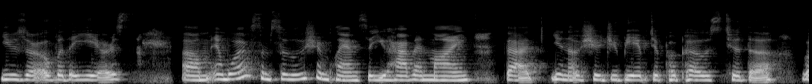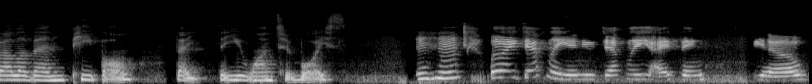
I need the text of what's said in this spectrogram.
user over the years? Um, and what are some solution plans that you have in mind that you know should you be able to propose to the relevant people that that you want to voice? Mm-hmm. Well, I definitely, and you definitely, I think, you know,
